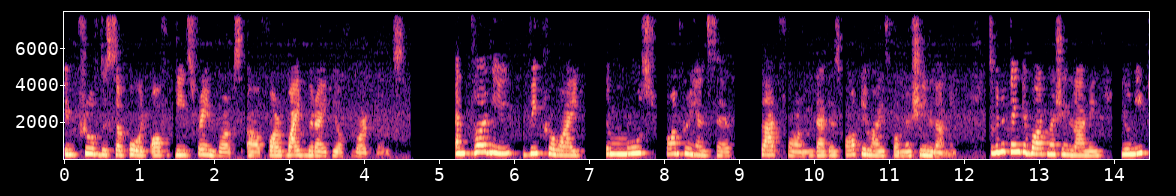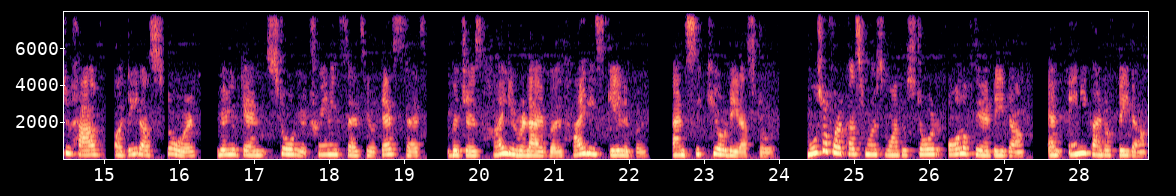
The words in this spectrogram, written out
improve the support of these frameworks uh, for a wide variety of workloads. And thirdly, we provide the most comprehensive platform that is optimized for machine learning. So when you think about machine learning, you need to have a data store where you can store your training sets, your test sets, which is highly reliable, highly scalable, and secure data store. Most of our customers want to store all of their data and any kind of data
